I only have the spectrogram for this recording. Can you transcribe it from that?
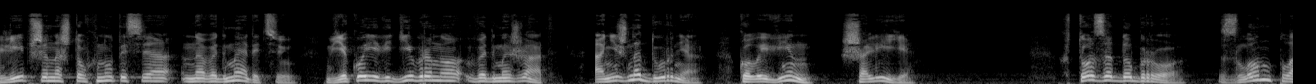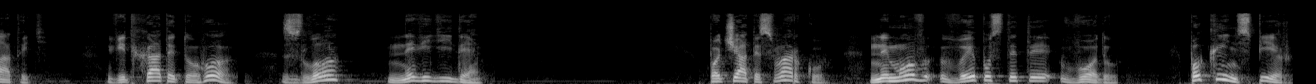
Ліпше наштовхнутися на ведмедицю, в якої відібрано ведмежат, аніж на дурня, коли він шаліє. Хто за добро злом платить, від хати того зло не відійде. Почати сварку, немов випустити воду. Покинь спір,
